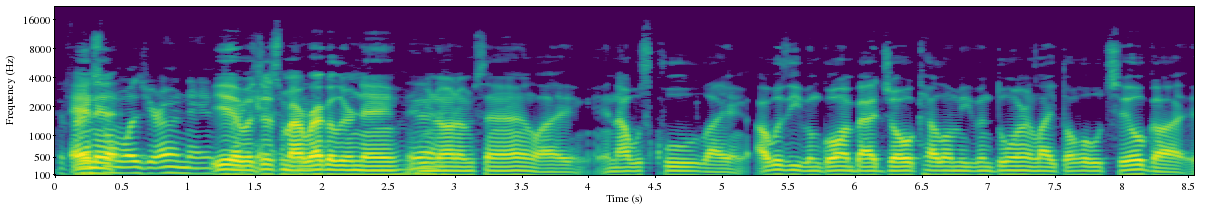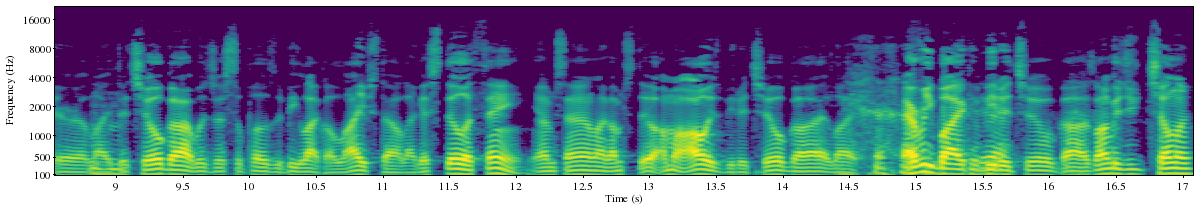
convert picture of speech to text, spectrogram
the first it, one was your own name. Yeah, it was just my regular name. Yeah. You know what I'm saying? Like, and that was cool. Like, I was even going back Joel Kellum even during like the whole Chill God era. Like, mm-hmm. the Chill God was just supposed to be like a lifestyle. Like, it's still a thing. You know what I'm saying? Like, I'm still I'm gonna always be the Chill God. Like, everybody could yeah. be the Chill God as long as you chilling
